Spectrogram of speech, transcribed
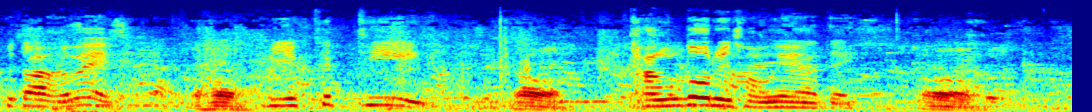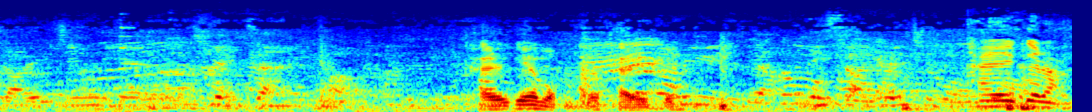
그 다음에 어, 밀크티 어, 당도를 정해야 돼. 어. 달게 먹자, 달게. 달그랑.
